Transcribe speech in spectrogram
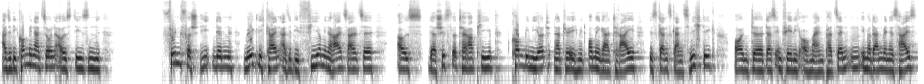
Also die Kombination aus diesen fünf verschiedenen Möglichkeiten, also die vier Mineralsalze aus der Schistlertherapie kombiniert natürlich mit Omega-3 ist ganz, ganz wichtig. Und äh, das empfehle ich auch meinen Patienten. Immer dann, wenn es heißt,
